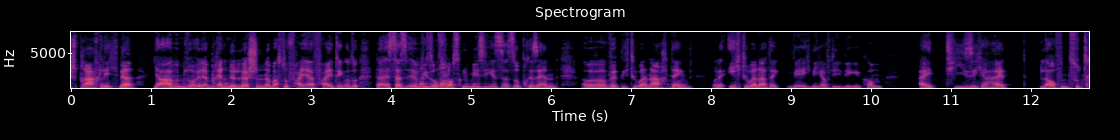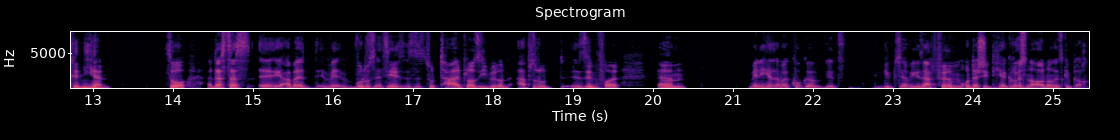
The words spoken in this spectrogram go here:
sprachlich, ne? Ja, wir müssen mal wieder Brände löschen, da machst du Firefighting und so. Da ist das irgendwie so genau. floskelmäßig, ist das so präsent. Aber wenn man wirklich drüber nachdenkt, oder ich drüber nachdenke, wäre ich nicht auf die Idee gekommen, IT-Sicherheit laufend zu trainieren. So, dass das, äh, aber wo du es erzählst, ist es total plausibel und absolut äh, sinnvoll. Ähm, wenn ich jetzt aber gucke, jetzt gibt es ja, wie gesagt, Firmen unterschiedlicher Größenordnung. Es gibt auch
